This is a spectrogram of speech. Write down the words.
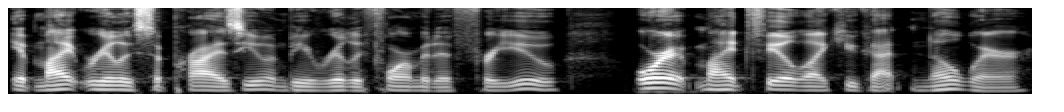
it might really surprise you and be really formative for you, or it might feel like you got nowhere.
